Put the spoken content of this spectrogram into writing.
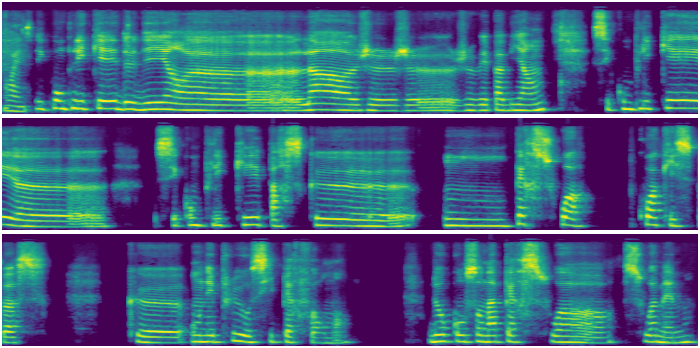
C'est compliqué de dire euh, là je, je je vais pas bien. C'est compliqué euh, c'est compliqué parce que on perçoit quoi qu'il se passe que on n'est plus aussi performant. Donc on s'en aperçoit soi-même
